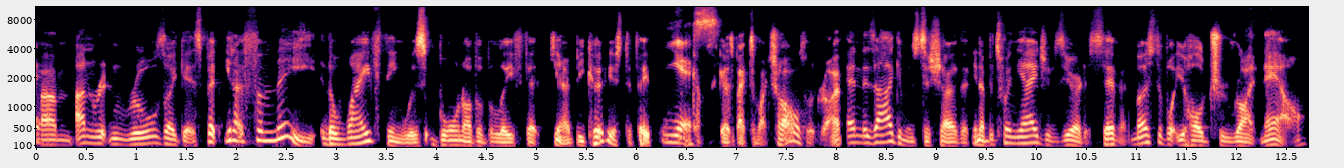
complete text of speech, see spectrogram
of um, unwritten rules i guess. But you know for me the wave thing was born of a belief that you know be courteous to people. It Yes. goes back to my childhood right? And there's arguments to show that you know between the age of zero to seven most of what you hold true right now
